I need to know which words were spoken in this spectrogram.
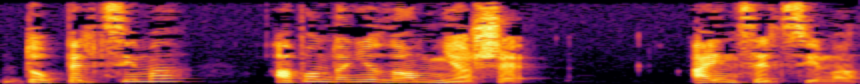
Doppelzimmer, apo ndonjë dhomë njëshe, Einzelzimmer.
